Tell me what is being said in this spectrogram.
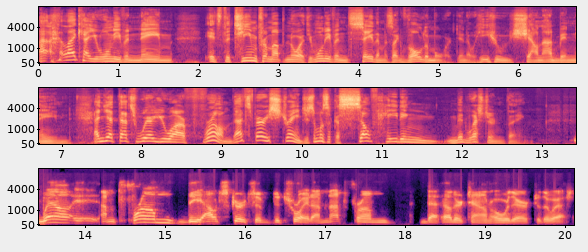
I, I like how you won't even name it's the team from up north. You won't even say them. It's like Voldemort, you know, he who shall not be named. And yet that's where you are from. That's very strange. It's almost like a self hating Midwestern thing. Well, I'm from the outskirts of Detroit. I'm not from that other town over there to the west.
